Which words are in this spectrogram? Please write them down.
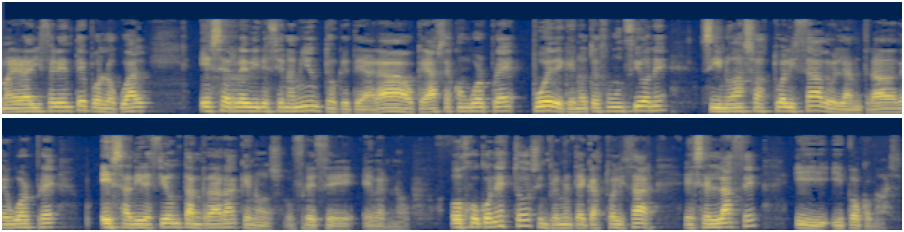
manera diferente, por lo cual ese redireccionamiento que te hará o que haces con WordPress puede que no te funcione si no has actualizado en la entrada de WordPress esa dirección tan rara que nos ofrece Evernote. Ojo con esto, simplemente hay que actualizar ese enlace y, poco más.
